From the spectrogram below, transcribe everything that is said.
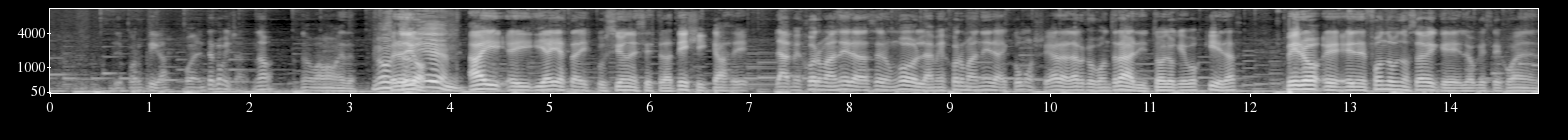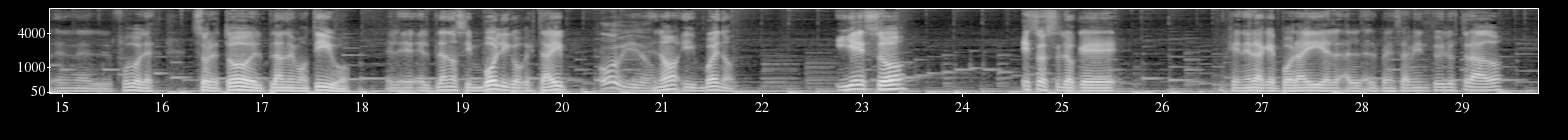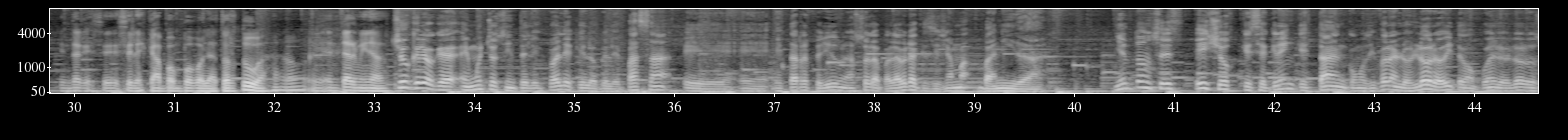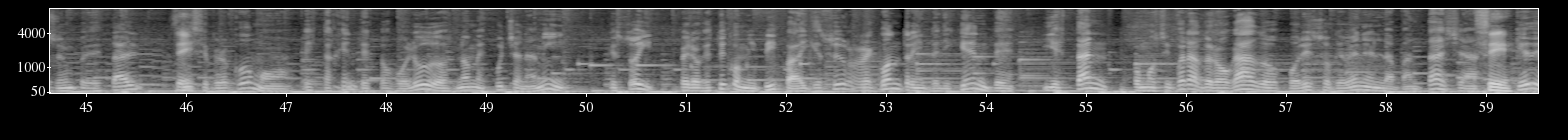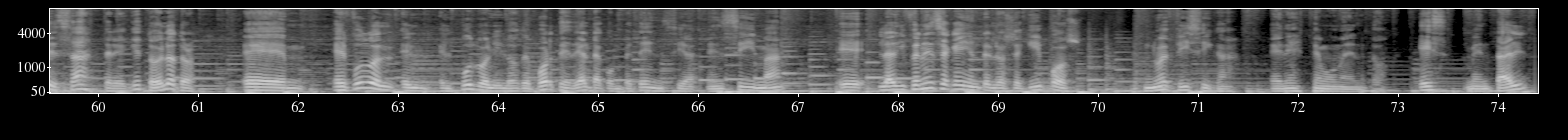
deportiva, bueno, entre comillas, no, no vamos a meter. no, Pero está digo, bien. hay, y hay hasta discusiones estratégicas de la mejor manera de hacer un gol, la mejor manera de cómo llegar al arco contrario y todo lo que vos quieras. Pero eh, en el fondo uno sabe que lo que se juega en, en el fútbol es sobre todo el plano emotivo, el, el- plano simbólico que está ahí, Obvio. ¿no? Y bueno, y eso, eso es lo que genera que por ahí el, el- el pensamiento ilustrado sienta que se, se le escapa un poco la tortuga, ¿no? En, en términos. Yo creo que hay muchos intelectuales que lo que le pasa eh, eh, está referido a una sola palabra que se llama vanidad. Y entonces ellos que se creen que están como si fueran los loros, ¿viste? Como poner los loros en un pedestal. Sí. Dice, pero ¿cómo? Esta gente, estos boludos, no me escuchan a mí. Que soy, pero que estoy con mi pipa y que soy recontra inteligente. Y están como si fuera drogados por eso que ven en la pantalla. Sí. Qué desastre, que esto, el otro. Eh, el fútbol, el, el fútbol y los deportes de alta competencia encima, eh, la diferencia que hay entre los equipos no es física en este momento, es mental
